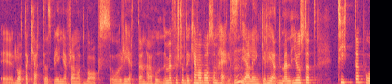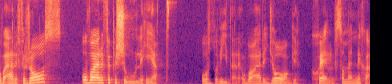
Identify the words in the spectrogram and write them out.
eh, låta katten springa fram och tillbaks och reta den här hunden. Men förstå, det kan mm. vara vad som helst mm. i all enkelhet. Mm. Men just att titta på vad är det för ras och vad är det för personlighet och så vidare. Och vad är det jag själv som människa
